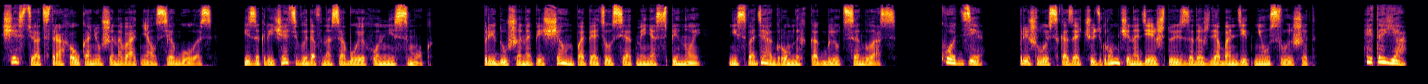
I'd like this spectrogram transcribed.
К счастью, от страха у конюшиного отнялся голос, и закричать, выдав нас обоих, он не смог. Придушенно пища, он попятился от меня спиной, не сводя огромных, как блюдца, глаз. «Кодзи!» — пришлось сказать чуть громче, надеясь, что из-за дождя бандит не услышит. «Это я,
